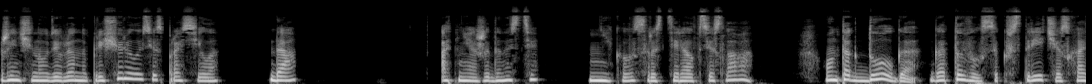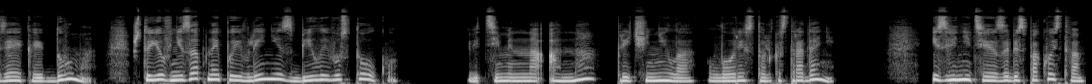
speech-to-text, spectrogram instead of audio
Женщина удивленно прищурилась и спросила «Да». От неожиданности Николас растерял все слова. Он так долго готовился к встрече с хозяйкой дома, что ее внезапное появление сбило его с толку. Ведь именно она причинила Лоре столько страданий. «Извините за беспокойство»,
